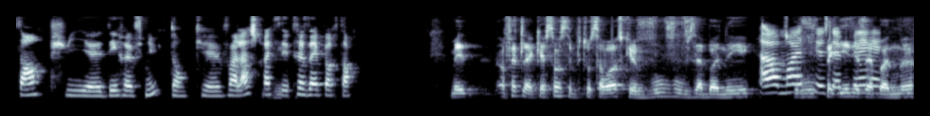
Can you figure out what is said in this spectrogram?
temps, puis euh, des revenus. Donc euh, voilà, je crois que mhm. c'est très important. Mais en fait, la question, c'est plutôt savoir est-ce que vous, vous vous abonnez? Ah, moi, est-ce que, payez je paye, des abonnements?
